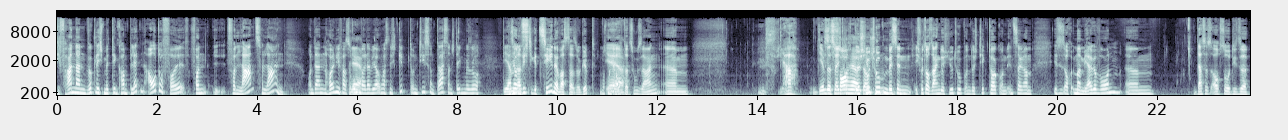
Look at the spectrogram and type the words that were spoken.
die fahren dann wirklich mit dem kompletten Auto voll von, von Lahn zu Lahn. Und dann heulen die fast Ja, rum, weil da wieder irgendwas nicht gibt und dies und das. Und ich denke mir so, Die das ist ja auch eine richtige Szene, was da so gibt, muss man Ja, auch dazu sagen. Ähm, pf, ja, Die haben das vielleicht vorher auch durch halt YouTube ein bisschen, ich würde auch sagen, durch YouTube und durch TikTok und Instagram ist es auch immer mehr geworden. Ähm, das ist auch so diese,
